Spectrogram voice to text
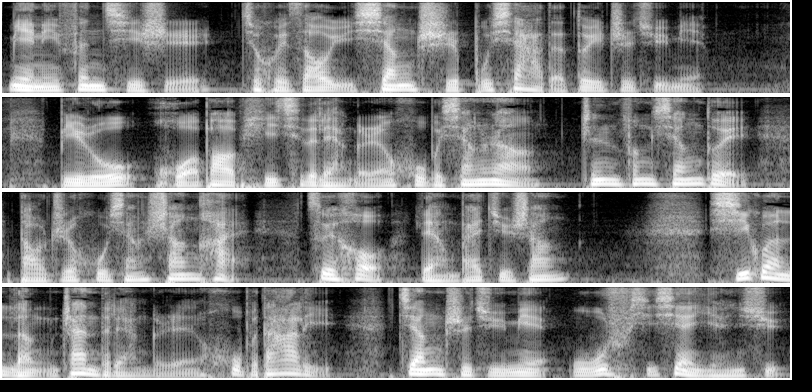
面临分歧时就会遭遇相持不下的对峙局面。比如火爆脾气的两个人互不相让，针锋相对，导致互相伤害，最后两败俱伤；习惯冷战的两个人互不搭理，僵持局面无限延续，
